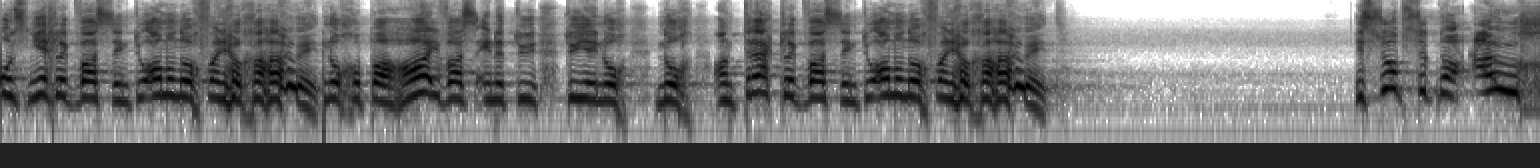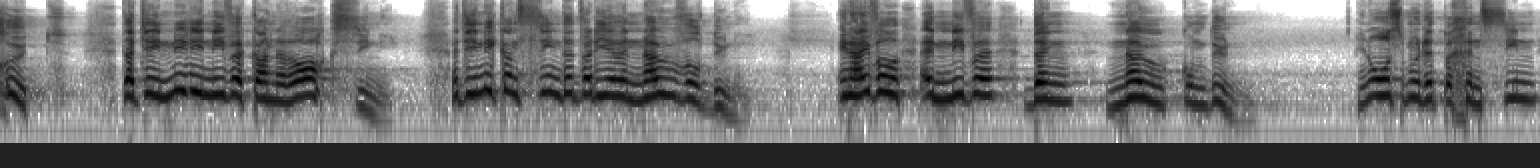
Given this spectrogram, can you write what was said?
ons neeglik was en toe almal nog van jou gehou het. Nog op 'n high was en toe toe jy nog nog aantreklik was en toe almal nog van jou gehou het. Jy so op soek na ou goed dat jy nie die nuwe kan raak sien nie. Dat jy nie kan sien dit wat die Here nou wil doen nie. En hy wil 'n nuwe ding nou kom doen. En ons moet dit begin sien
